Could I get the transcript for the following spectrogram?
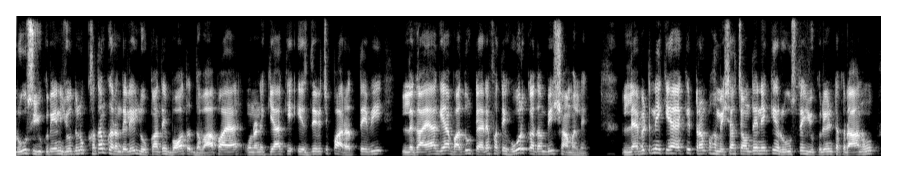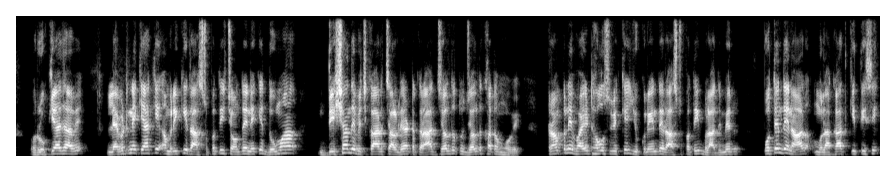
ਰੂਸ ਯੂਕਰੇਨ ਯੁੱਧ ਨੂੰ ਖਤਮ ਕਰਨ ਦੇ ਲਈ ਲੋਕਾਂ ਤੇ ਬਹੁਤ ਦਬਾਅ ਪਾਇਆ ਹੈ। ਉਹਨਾਂ ਨੇ ਕਿਹਾ ਕਿ ਇਸ ਦੇ ਵਿੱਚ ਭਾਰਤ ਤੇ ਵੀ ਲਗਾਇਆ ਗਿਆ ਵਾਧੂ ਟੈਰਿਫ ਅਤੇ ਹੋਰ ਕਦਮ ਵੀ ਸ਼ਾਮਲ ਨੇ। ਲੈਵਿਟ ਨੇ ਕਿਹਾ ਹੈ ਕਿ ਟਰੰਪ ਹਮੇਸ਼ਾ ਚਾਹੁੰਦੇ ਨੇ ਕਿ ਰੂਸ ਤੇ ਯੂਕਰੇਨ ਟਕਰਾਅ ਨੂੰ ਰੋਕਿਆ ਜਾਵੇ। ਲੈਵਿਟ ਨੇ ਕਿਹਾ ਕਿ ਅਮਰੀਕੀ ਰਾਸ਼ਟਰਪਤੀ ਚਾਹੁੰਦੇ ਨੇ ਕਿ ਦੋਵਾਂ ਦੇਸ਼ਾਂ ਦੇ ਵਿਚਕਾਰ ਚੱਲ ਰਿਹਾ ਟਕਰਾਅ ਜਲਦ ਤੋਂ ਜਲਦ ਖਤਮ ਹੋਵੇ। ਟਰੰਪ ਨੇ ਵਾਈਟ ਹਾਊਸ ਵਿਖੇ ਯੂਕਰੇਨ ਦੇ ਰਾਸ਼ਟਰਪਤੀ ਵਲਾਦੀਮਿਰ ਪੁਤਿਨ ਦੇ ਨਾਲ ਮੁਲਾਕਾਤ ਕੀਤੀ ਸੀ।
